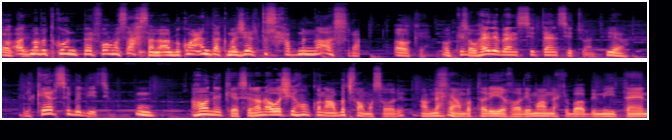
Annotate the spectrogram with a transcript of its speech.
قد ما بتكون بيرفورمانس أحسن لأنه بكون عندك مجال تسحب منها أسرع. okay. okay. so هيدي بين ال C 10 C 20 يا الكارثه بالليثيوم. هون الكارثه لأنه أول شيء هون بكون عم بدفع مصاري عم نحكي صح. عن بطارية غالية ما عم نحكي بقى ب 200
